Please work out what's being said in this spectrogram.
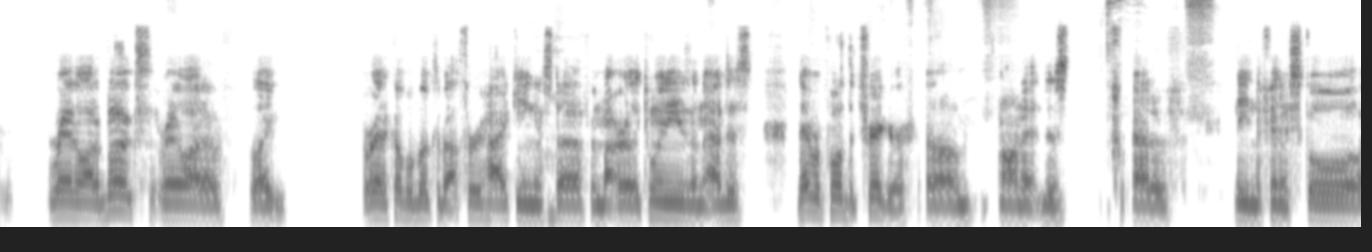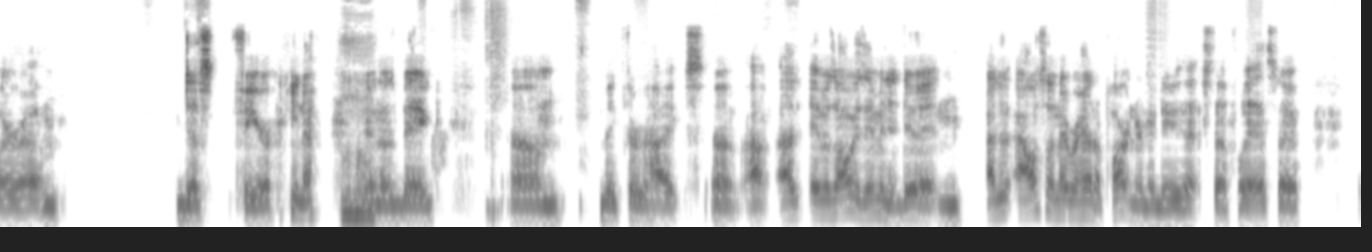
read a lot of books, read a lot of like read a couple books about through hiking and stuff in my early twenties, and I just never pulled the trigger um, on it, just out of needing to finish school or um, just fear, you know Mhm. doing those big um big through hikes uh, I, I it was always in me to do it and I, just, I also never had a partner to do that stuff with so it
